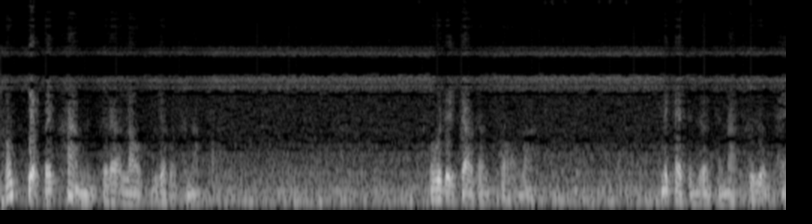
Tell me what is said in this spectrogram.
เขาเจ็บไปข้างหนึ่งก็แล้วเราเรียกว่าชนะพระพุทธเจ้าท่านสอนมาไม่ใช่เป็นเรื่องชนะคือเรื่องแพ้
